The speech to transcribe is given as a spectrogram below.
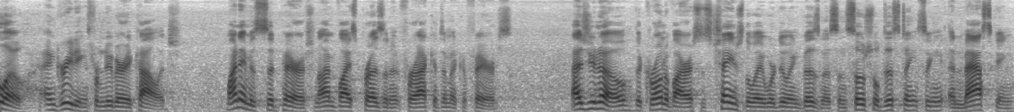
Hello, and greetings from Newberry College. My name is Sid Parrish, and I'm Vice President for Academic Affairs. As you know, the coronavirus has changed the way we're doing business, and social distancing and masking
